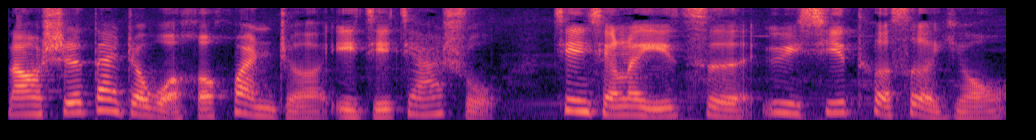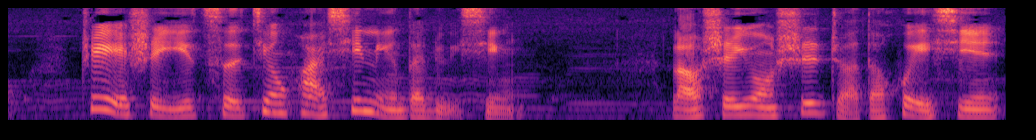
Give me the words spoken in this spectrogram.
老师带着我和患者以及家属进行了一次玉溪特色游，这也是一次净化心灵的旅行。老师用师者的慧心、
